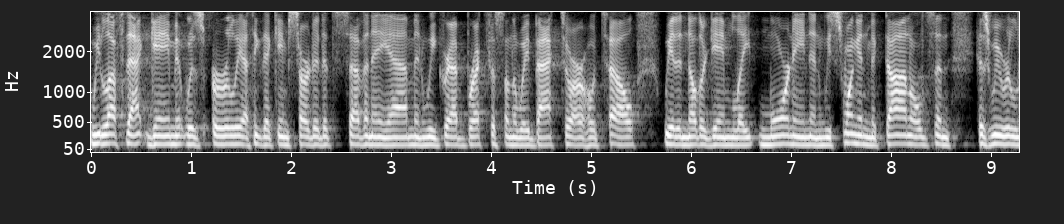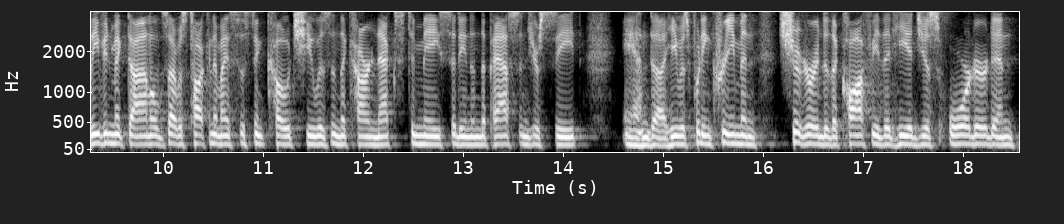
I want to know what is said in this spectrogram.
we left that game. It was early. I think that game started at 7 a.m. And we grabbed breakfast on the way back to our hotel. We had another game late morning and we swung in McDonald's. And as we were leaving McDonald's, I was talking to my assistant coach. He was in the car next to me, sitting in the passenger seat. And uh, he was putting cream and sugar into the coffee that he had just ordered. And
